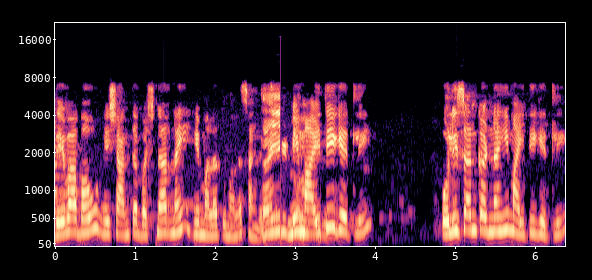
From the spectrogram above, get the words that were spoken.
देवाभाऊ हे शांत बसणार नाही हे मला तुम्हाला सांगायचं मी माहिती घेतली पोलिसांकडनं ही माहिती घेतली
